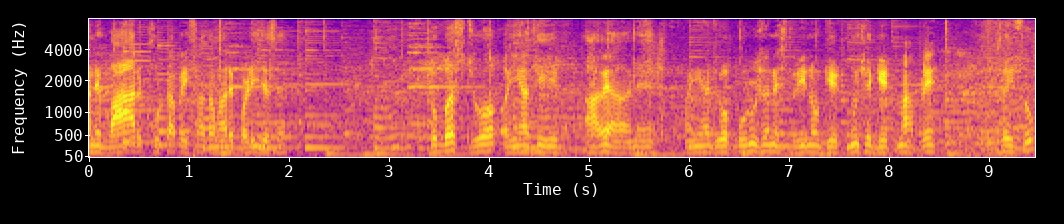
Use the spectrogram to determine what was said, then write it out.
અને બહાર ખોટા પૈસા તમારે પડી જશે. તો બસ જુઓ, અહીંયાથી આવ્યા અને અહીંયા જુઓ પુરુષ અને સ્ત્રીનો ગેટનું છે. ગેટમાં આપણે જઈશું.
